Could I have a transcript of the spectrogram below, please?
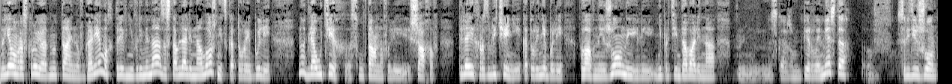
но я вам раскрою одну тайну. В гаремах в древние времена заставляли наложниц, которые были ну, для утех султанов или шахов, для их развлечений, которые не были главные жены или не претендовали на, скажем, первое место среди жен.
